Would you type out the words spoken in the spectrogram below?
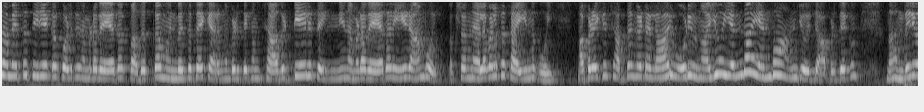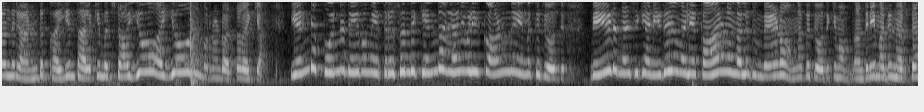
സമയത്ത് തിരിയൊക്കെ കൊളുത്തി നമ്മുടെ വേദ പതുക്കെ മുൻവശത്തേക്ക് ഇറങ്ങുമ്പോഴത്തേക്കും ചവിട്ടിയിൽ തെങ്ങി നമ്മുടെ വേദ വീഴാൻ പോയി. പക്ഷെ നിലവിളക്ക് കയ്യിൽ പോയി. അപ്പോഴേക്കും ശബ്ദം കേട്ട് എല്ലാവരും ഓടി വന്നു. അയ്യോ എന്താ എന്താ? എന്ന് ചോദിച്ചു. അപ്പോഴത്തേക്കും നന്ദിനി വന്ന് രണ്ട് കയ്യും തലയ്ക്കും വെച്ചിട്ട് അയ്യോ അയ്യോ എന്നും പറഞ്ഞുകൊണ്ട് ഒച്ച വയ്ക്കാം എന്റെ പൊന്ന് ദൈവമേ ത്രിസന്ധിക്ക് എന്താ ഞാനിവിടെ ഈ കാണുന്നേ? എന്നൊക്കെ ചോദിച്ചു. വീട് നശിക്കാൻ ഇതിലും വലിയ കാരണം വല്ലതും വേണോ? എന്നൊക്കെ ചോദിക്കുമ്പോൾ നന്ദിനി മതി നിർത്ത്.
